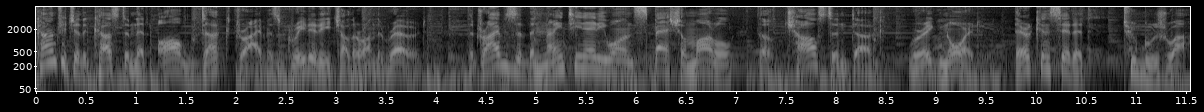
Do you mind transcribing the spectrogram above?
Contrary to the custom that all duck drivers greeted each other on the road, the drivers of the 1981 special model, the Charleston Duck, were ignored. They're considered too bourgeois.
